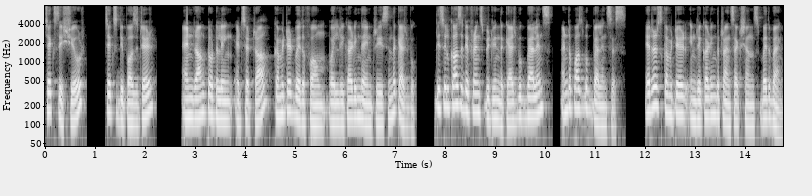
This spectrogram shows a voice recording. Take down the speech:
checks issued, checks deposited, and wrong totaling, etc., committed by the firm while recording the entries in the cash book. This will cause a difference between the cash book balance and the passbook balances. Errors committed in recording the transactions by the bank.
